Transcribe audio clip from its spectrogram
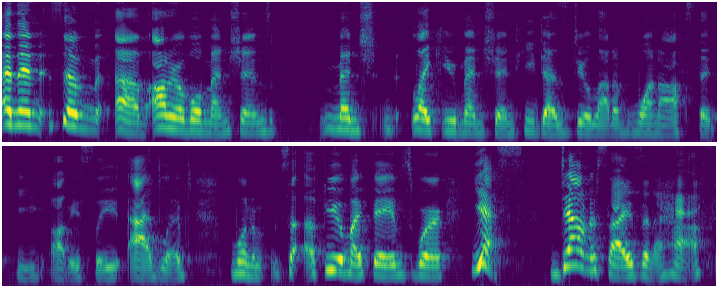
And then some um, honorable mentions. Mentioned, like you mentioned, he does do a lot of one-offs that he obviously ad-libbed. One, of, a few of my faves were yes, down a size and a half.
